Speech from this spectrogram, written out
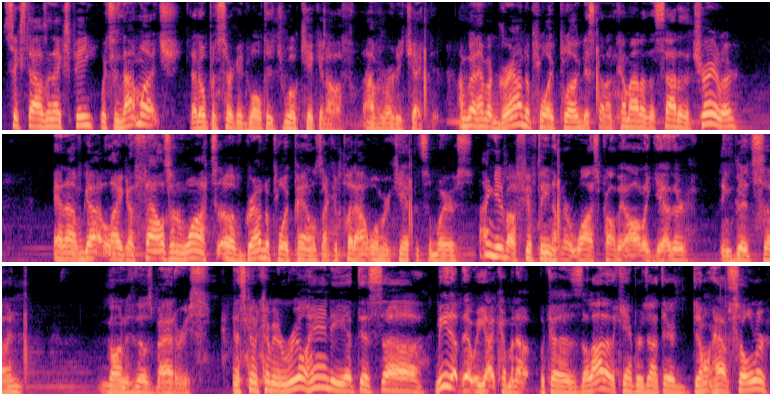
6000 XP, which is not much. That open circuit voltage will kick it off. I've already checked it. I'm gonna have a ground deploy plug that's gonna come out of the side of the trailer and I've got like a thousand watts of ground deploy panels I can put out when we're camping somewhere. I can get about 1500 watts probably all together in good sun going into those batteries. And it's going to come in real handy at this uh, meetup that we got coming up because a lot of the campers out there don't have solar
